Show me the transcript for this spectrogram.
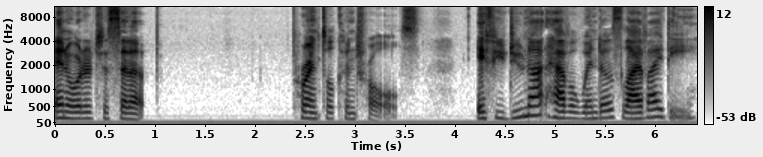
in order to set up parental controls. If you do not have a Windows Live ID,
